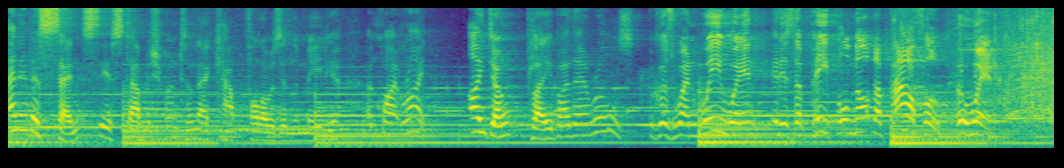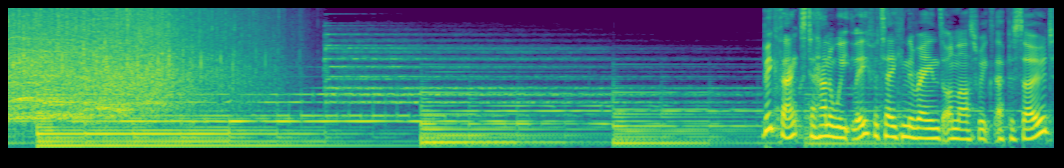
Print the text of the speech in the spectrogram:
And in a sense, the establishment and their camp followers in the media are quite right. I don't play by their rules. Because when we win, it is the people, not the powerful, who win. Big thanks to Hannah Wheatley for taking the reins on last week's episode.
